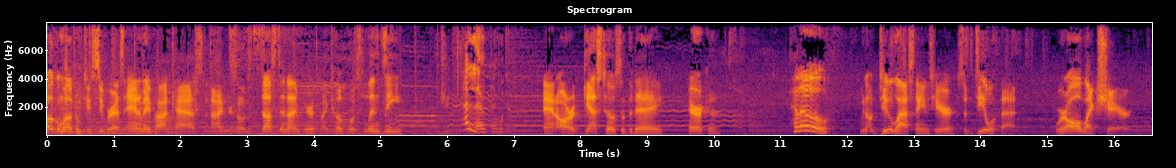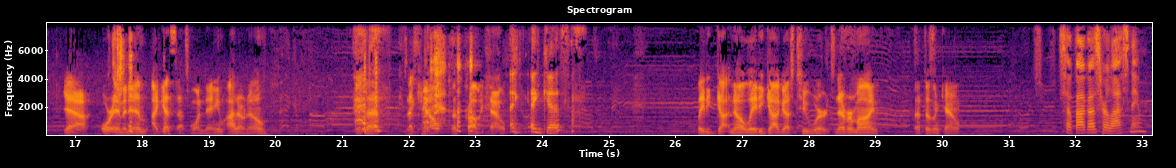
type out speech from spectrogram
Welcome, welcome to Super S Anime Podcast. I'm your host, Dustin. I'm here with my co host, Lindsay, Hello. and our guest host of the day, Erika. Hello. We don't do last names here, so deal with that. We're all like Cher. Yeah, or Eminem. I guess that's one name. I don't know. Is that does that count? That's probably count. I, I guess. Lady Ga no, Lady Gaga's two words. Never mind. That doesn't count. So Gaga's her last name?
